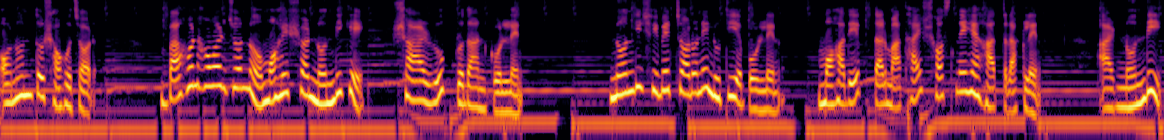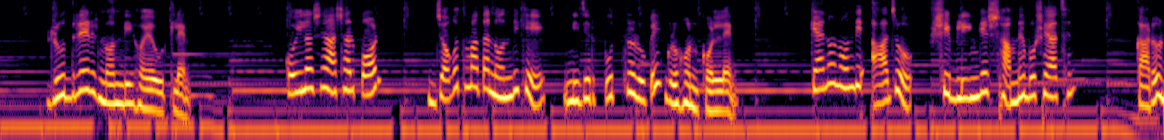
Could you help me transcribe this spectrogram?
অনন্ত সহচর। বাহন হওয়ার জন্য মহেশ্বর নন্দীকে সার রূপ প্রদান করলেন। নন্দী শিবের চরণে লুটিয়ে পড়লেন। মহাদেব তার মাথায় সস্নেহে হাত রাখলেন আর নন্দী রুদ্রের নন্দী হয়ে উঠলেন। কৈলাসে আসার পর জগৎমাতা নন্দীকে নিজের পুত্র রূপে গ্রহণ করলেন। কেন নন্দী আজও শিবলিঙ্গের সামনে বসে আছেন? কারণ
